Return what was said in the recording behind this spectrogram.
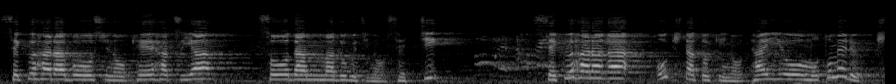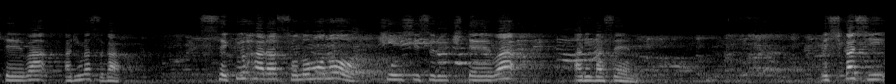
セクハラ防止の啓発や相談窓口の設置、セクハラが起きた時の対応を求める規定はありますが、セクハラそのものを禁止する規定はありません。しかし、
